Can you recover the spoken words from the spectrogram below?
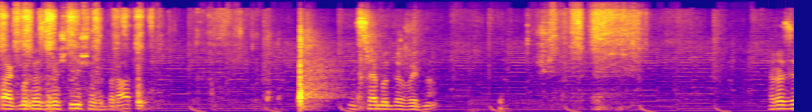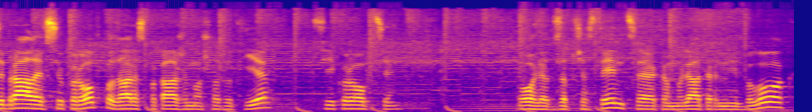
Так буде зручніше збирати. І все буде видно. Розібрали всю коробку, зараз покажемо, що тут є в цій коробці. Огляд запчастин це акумуляторний блок,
